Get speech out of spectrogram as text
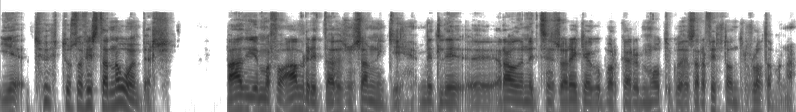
ég, 21. november baði ég um að fá afrit af þessum samningi milli uh, ráðunitsins og Reykjavíkuborgar um mótöku þessara 1500 flótamanna.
